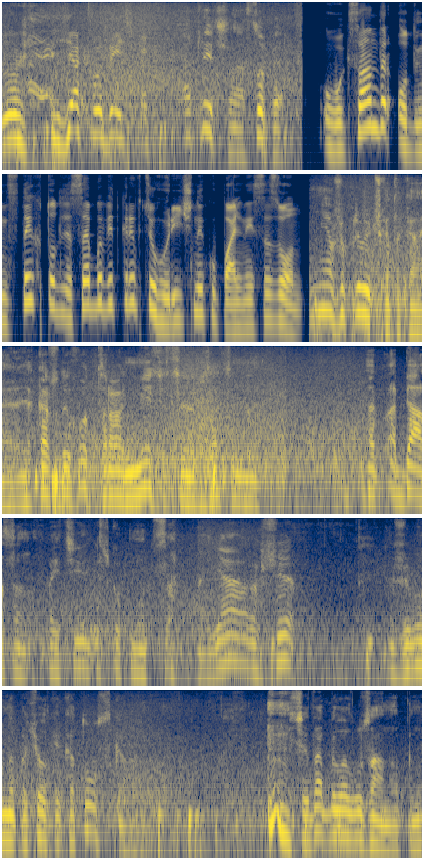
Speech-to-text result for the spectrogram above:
Ну як водичка. Отлично, супер. Олександр один з тих, хто для себе відкрив цьогорічний купальний сезон. У меня уже привычка такая. Я каждый год в травне месяце обязательно о- обязан пойти искупнуться. А Я вообще живу на поселке Котовского. Всегда была Лузановка. Ну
